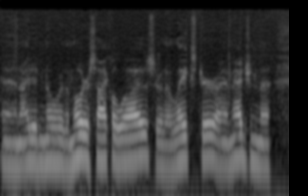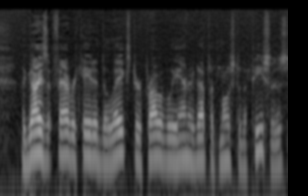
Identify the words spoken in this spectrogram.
And I didn't know where the motorcycle was or the Lakester. I imagine the the guys that fabricated the Lakester probably ended up with most of the pieces.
